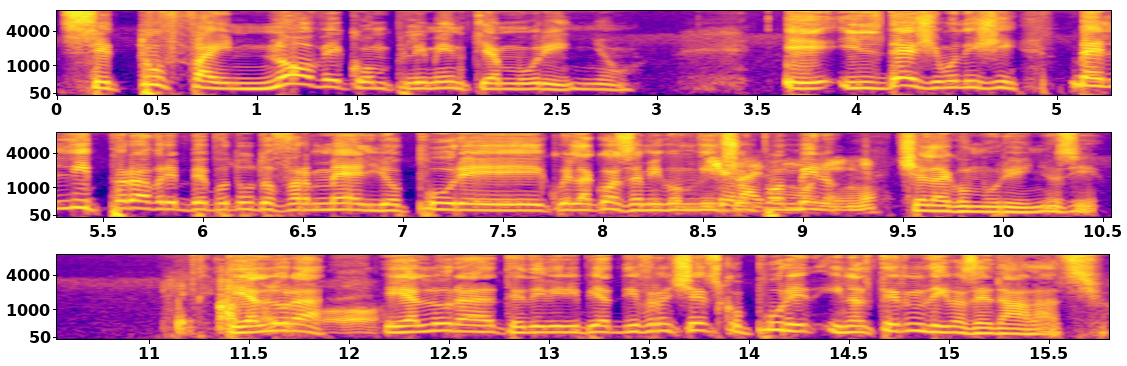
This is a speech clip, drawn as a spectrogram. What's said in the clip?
se tu fai nove complimenti a Mourinho e il decimo dici, beh, lì però avrebbe potuto far meglio, oppure quella cosa mi convince Ce un po' meno, Mourinho? ce l'hai con Mourinho, sì. Sì, E allora, io- e allora te devi ripiare di Francesco, oppure in alternativa sei da Lazio.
